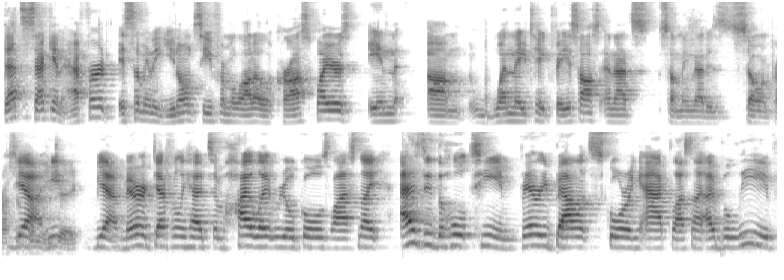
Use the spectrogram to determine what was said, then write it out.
that second effort is something that you don't see from a lot of lacrosse players in um, when they take faceoffs, and that's something that is so impressive. Yeah, me, he, yeah. Merrick definitely had some highlight reel goals last night, as did the whole team. Very balanced scoring act last night. I believe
